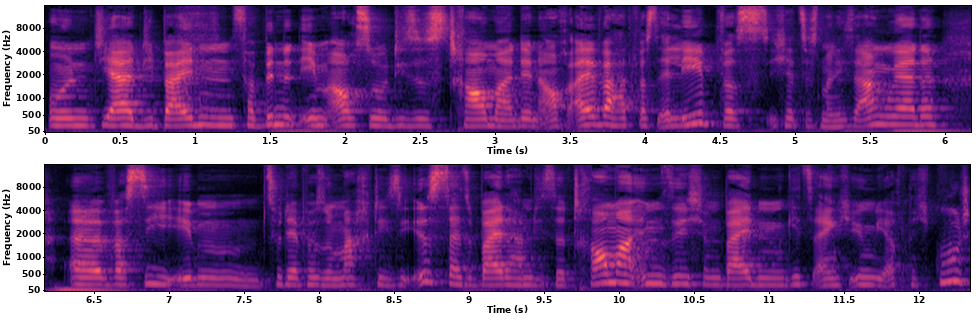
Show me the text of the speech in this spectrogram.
und ja, die beiden verbindet eben auch so dieses Trauma, denn auch Alva hat was erlebt, was ich jetzt erstmal nicht sagen werde, äh, was sie eben zu der Person macht, die sie ist. Also beide haben diese Trauma in sich und beiden geht es eigentlich irgendwie auch nicht gut.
